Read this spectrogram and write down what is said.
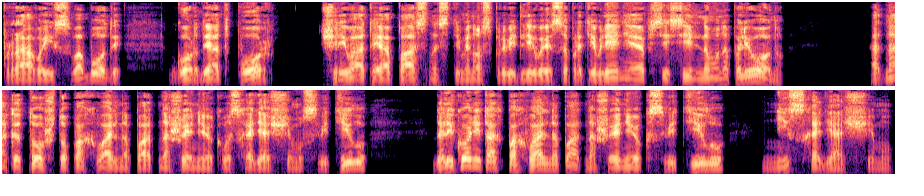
права и свободы, гордый отпор, чреватый опасностями, но справедливое сопротивление всесильному Наполеону. Однако то, что похвально по отношению к восходящему светилу, далеко не так похвально по отношению к светилу нисходящему.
